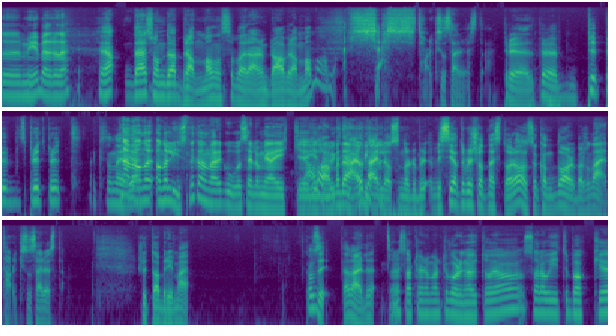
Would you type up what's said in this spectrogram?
eh, mye bedre, det. Ja, det er sånn du er brannmann, og så bare er du en bra brannmann. Æsj, tar det ikke så seriøst, det. Prøv, prøv Sprut, sprut. Ikke så nøye. Nei, men Analysene kan være gode, selv om jeg ikke ja, da, men det er jo deilig også når du blir Vi sier at du blir slått neste år, da, så kan, da er det bare sånn Nei, jeg tar det ikke så seriøst, jeg. Slutta å bry meg, jeg. Kan du si. Det er deilig, det. Der er startelveren til Vålinga ute òg, ja. Sarawi tilbake.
